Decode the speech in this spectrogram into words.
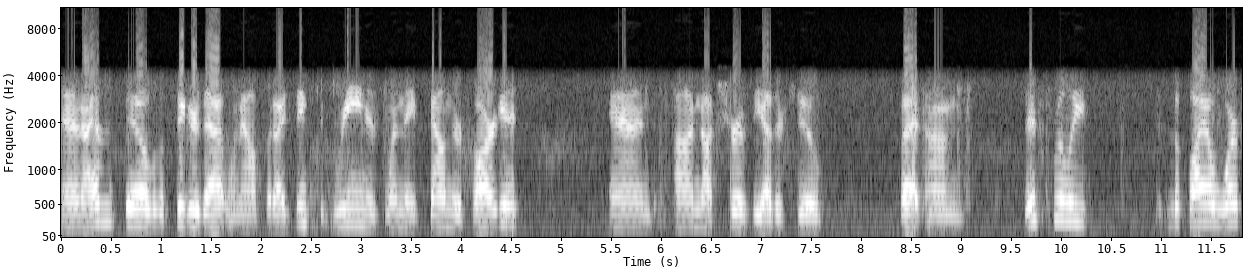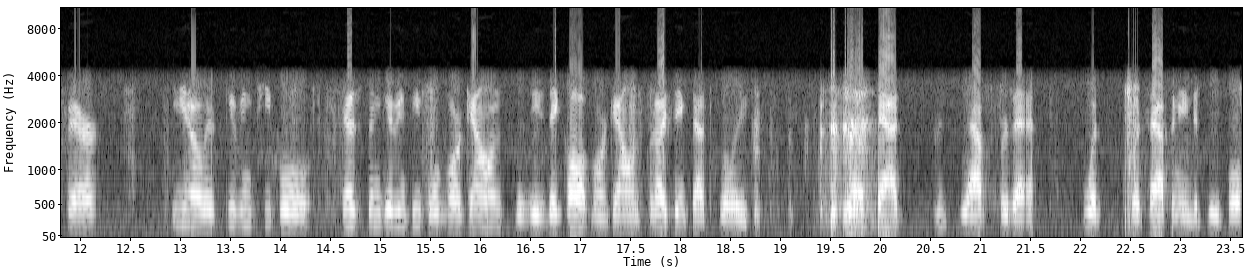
And I haven't been able to figure that one out, but I think the green is when they found their target, and I'm not sure of the other two. But um, this really, the biowarfare, you know, is giving people has been giving people more Morgellons disease. They call it more Morgellons, but I think that's really a bad rap for that. What what's happening to people?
